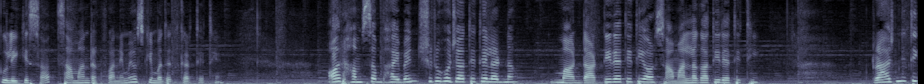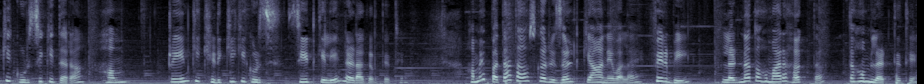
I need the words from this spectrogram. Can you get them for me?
कुली के साथ सामान रखवाने में उसकी मदद करते थे। और हम सब भाई बहन शुरू हो जाते थे लड़ना। माँ डांटती रहती थी और सामान लगाती रहती थी। राजनीति की कुर्सी की तरह हम ट्रेन की खिड़की की कुर्सी, सीट के लिए लड़ा करते थे। हमें पता था उसका रिज़ल्ट क्या आने वाला है। फिर भी लड़ना तो हमारा हक था तो हम लड़ते थे।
